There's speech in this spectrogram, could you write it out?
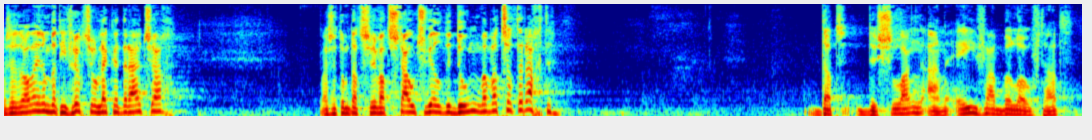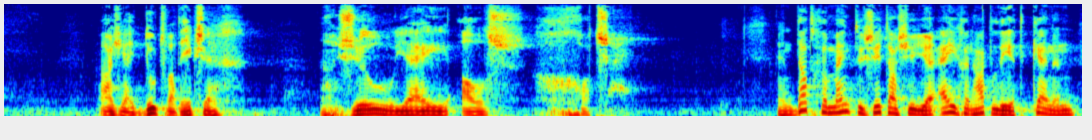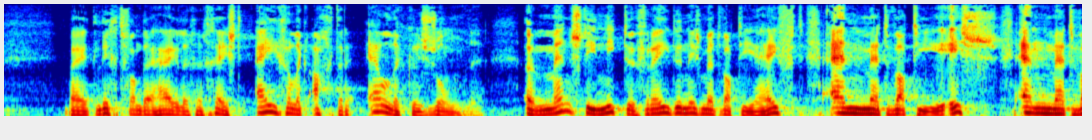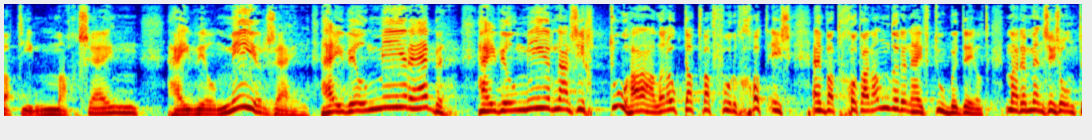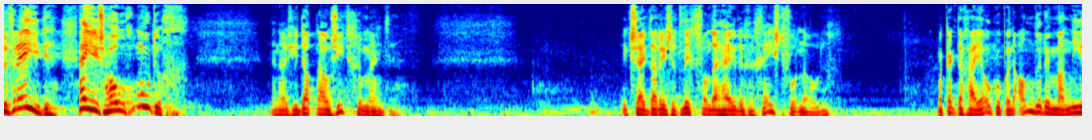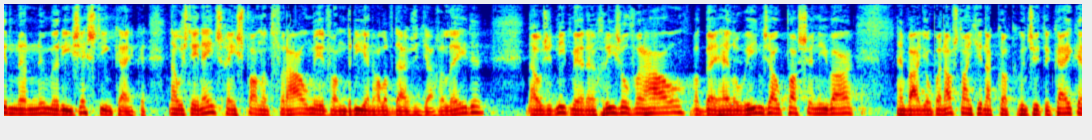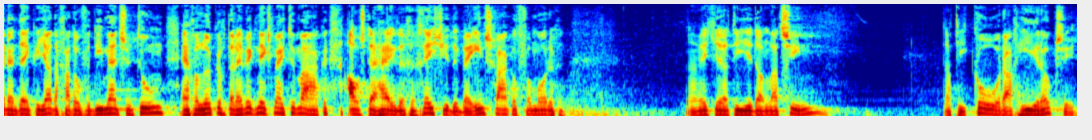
Was het alleen omdat die vrucht zo lekker eruit zag? Was het omdat ze wat stouts wilde doen? Maar wat zat erachter? Dat de slang aan Eva beloofd had: Als jij doet wat ik zeg, dan zul jij als God zijn. En dat gemeente zit als je je eigen hart leert kennen bij het licht van de Heilige Geest eigenlijk achter elke zonde. Een mens die niet tevreden is met wat hij heeft en met wat hij is en met wat hij mag zijn. Hij wil meer zijn. Hij wil meer hebben. Hij wil meer naar zich toe halen. Ook dat wat voor God is en wat God aan anderen heeft toebedeeld. Maar een mens is ontevreden. Hij is hoogmoedig. En als je dat nou ziet, gemeente. Ik zei, daar is het licht van de Heilige Geest voor nodig. Maar kijk, dan ga je ook op een andere manier naar nummer 16 kijken. Nou is het ineens geen spannend verhaal meer van 3.500 jaar geleden. Nou is het niet meer een griezelverhaal, wat bij Halloween zou passen, nietwaar? En waar je op een afstandje naar kunt zitten kijken en denken, ja, dat gaat over die mensen toen. En gelukkig, daar heb ik niks mee te maken. Als de Heilige Geest je erbij inschakelt vanmorgen. Dan weet je dat hij je dan laat zien. Dat die Korach hier ook zit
